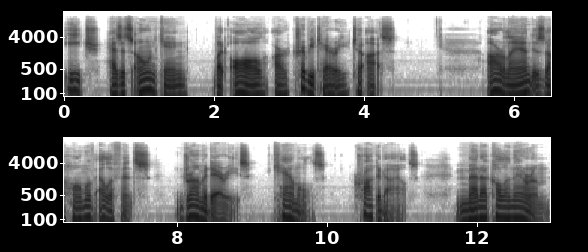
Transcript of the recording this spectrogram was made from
Each has its own king, but all are tributary to us. Our land is the home of elephants, dromedaries, camels, crocodiles, Metacolinarum,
